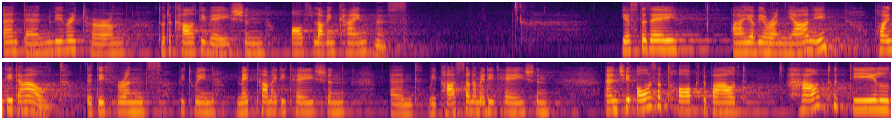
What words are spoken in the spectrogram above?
and then we return to the cultivation of loving kindness. Yesterday, Ayya Viranyani pointed out the difference between metta meditation and vipassana meditation, and she also talked about how to deal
